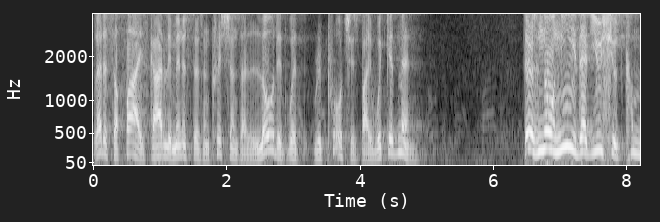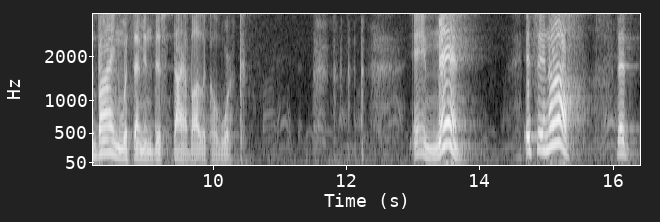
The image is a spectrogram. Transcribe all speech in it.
Let it suffice, godly ministers and Christians are loaded with reproaches by wicked men. There's no need that you should combine with them in this diabolical work. Amen. It's enough that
